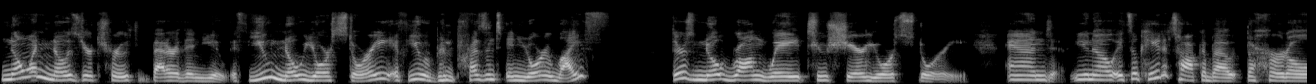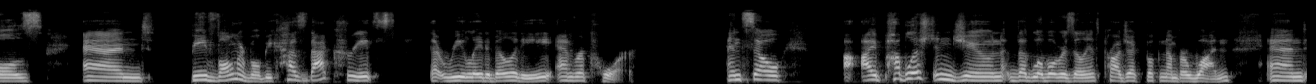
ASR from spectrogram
No one knows your truth better than you. If you know your story, if you have been present in your life, there's no wrong way to share your story. And, you know, it's okay to talk about the hurdles and be vulnerable because that creates that relatability and rapport. And so I published in June the Global Resilience Project book number one. And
